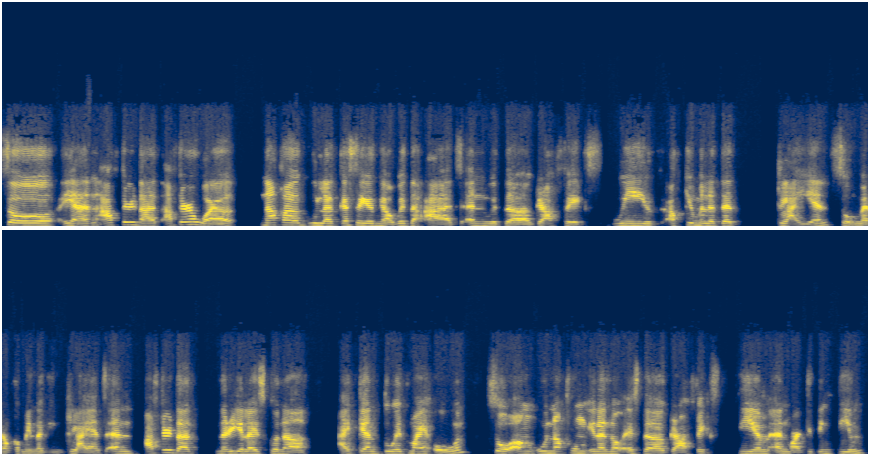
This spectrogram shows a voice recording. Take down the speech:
So, ayan, after that, after a while, nakagulat kasi yun nga, with the ads and with the graphics, we've accumulated clients. So, meron kami naging clients. And after that, na-realize ko na I can't do it my own. So, ang una kong inano is the graphics team and marketing team.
